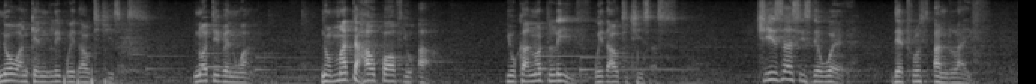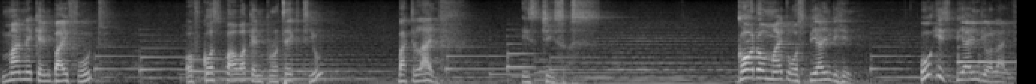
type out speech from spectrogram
No one can live without Jesus. Not even one. No matter how powerful you are, you cannot live without Jesus. Jesus is the way, the truth, and life. Money can buy food. Of course, power can protect you. But life is Jesus. God Almighty was behind him. Who is behind your life?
